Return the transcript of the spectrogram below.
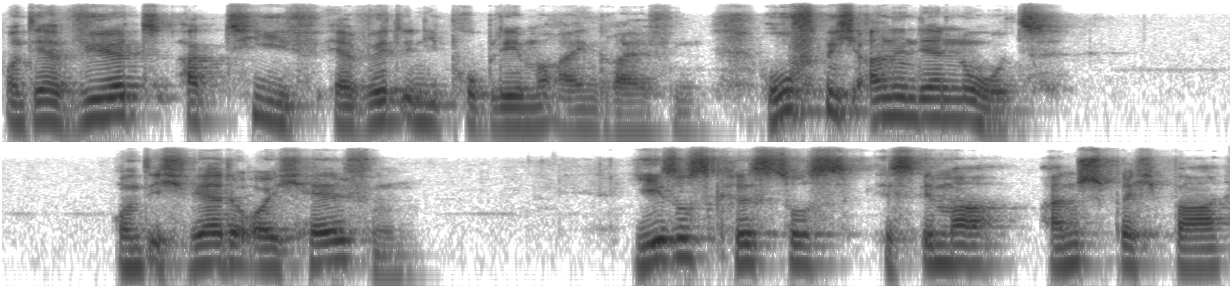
und er wird aktiv, er wird in die Probleme eingreifen. Ruft mich an in der Not und ich werde euch helfen. Jesus Christus ist immer ansprechbar,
